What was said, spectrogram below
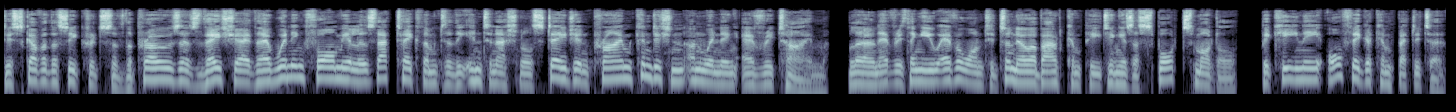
Discover the secrets of the pros as they share their winning formulas that take them to the international stage in prime condition and winning every time. Learn everything you ever wanted to know about competing as a sports model, bikini or figure competitor.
